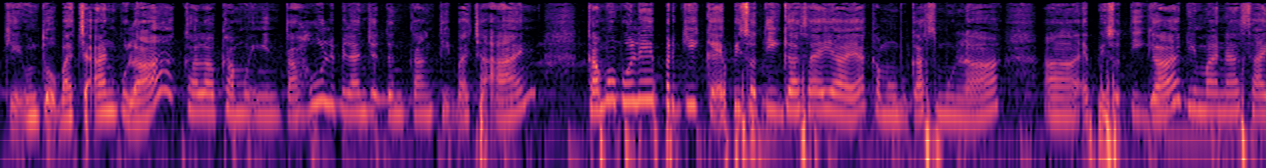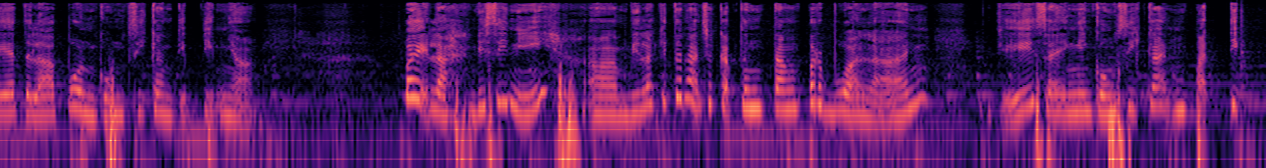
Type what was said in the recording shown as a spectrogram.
Okey, untuk bacaan pula, kalau kamu ingin tahu lebih lanjut tentang tip bacaan, kamu boleh pergi ke episod 3 saya ya. Kamu buka semula uh, episod 3 di mana saya telah pun kongsikan tip-tipnya. Baiklah, di sini uh, bila kita nak cakap tentang perbualan, okey, saya ingin kongsikan 4 tip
